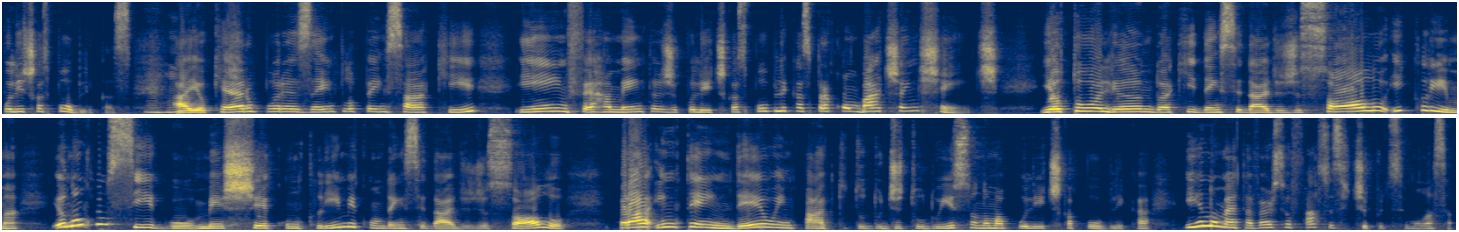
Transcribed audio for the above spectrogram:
políticas públicas. Uhum. Aí eu quero, por exemplo, pensar aqui em ferramentas de políticas públicas para combate à enchente. E eu estou olhando aqui densidades de solo e clima. Eu não consigo mexer com clima e com densidade de solo para entender o impacto de tudo isso numa política pública. E no metaverso eu faço esse tipo de simulação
